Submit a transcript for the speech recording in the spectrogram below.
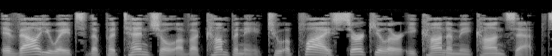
evaluates the potential of a company to apply circular economy concepts.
